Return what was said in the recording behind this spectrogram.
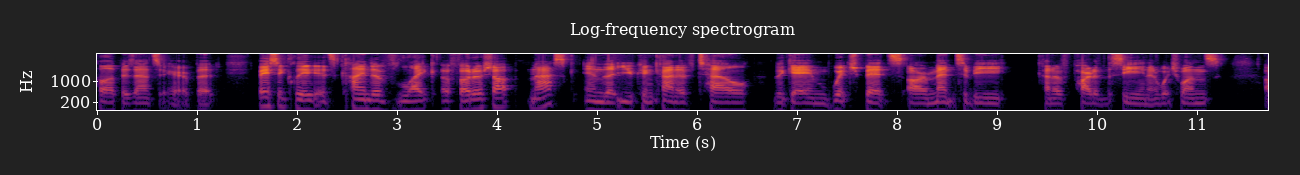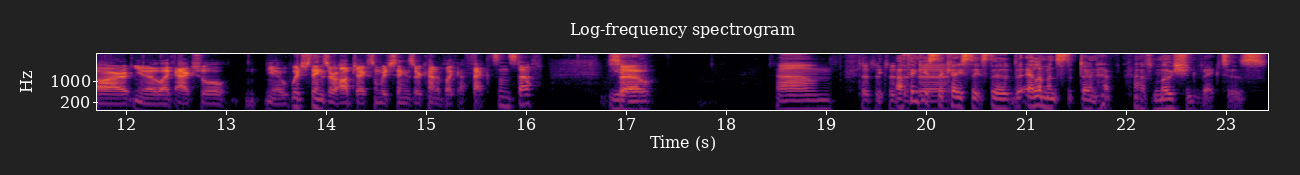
pull up his answer here, but basically it's kind of like a Photoshop mask in that you can kind of tell the game which bits are meant to be kind of part of the scene and which ones are, you know, like actual, you know, which things are objects and which things are kind of like effects and stuff. Yeah. So um da, da, da, I think it's the case that it's the, the elements that don't have, have motion vectors,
